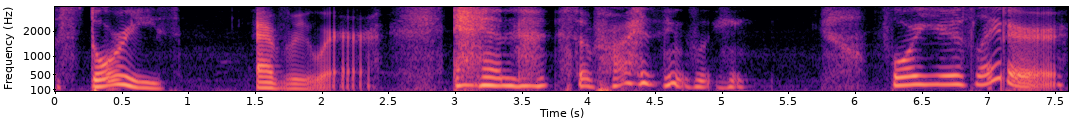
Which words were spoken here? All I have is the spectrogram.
stories everywhere. And surprisingly, four years later,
